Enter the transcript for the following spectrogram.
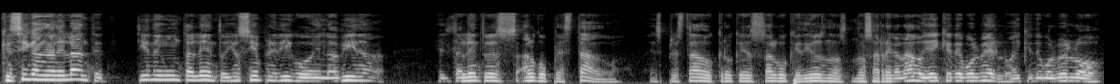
que sigan adelante, tienen un talento, yo siempre digo en la vida, el talento es algo prestado, es prestado, creo que es algo que Dios nos, nos ha regalado y hay que devolverlo, hay que devolverlo,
